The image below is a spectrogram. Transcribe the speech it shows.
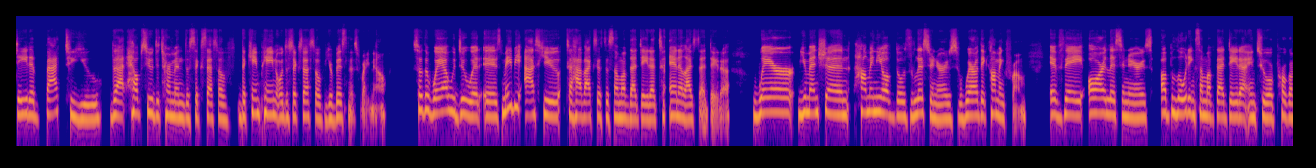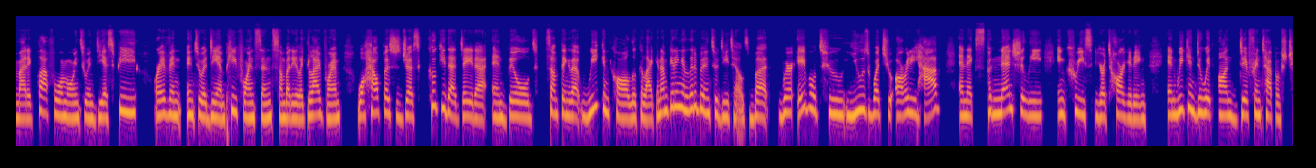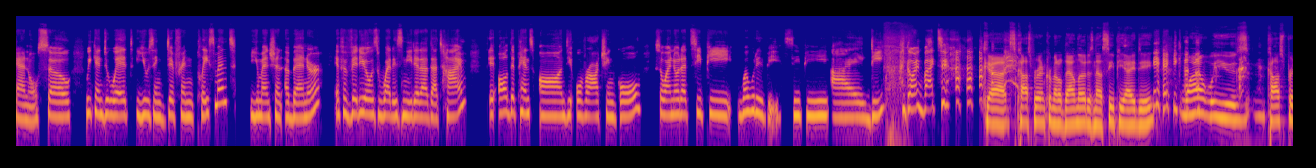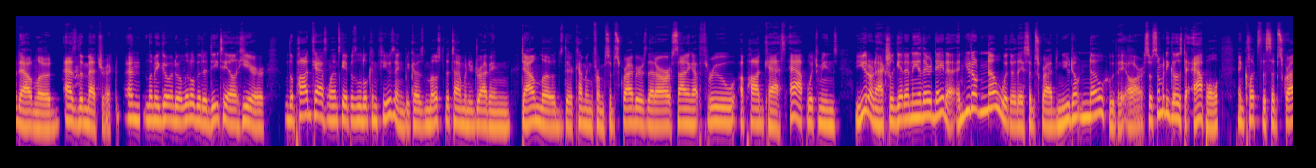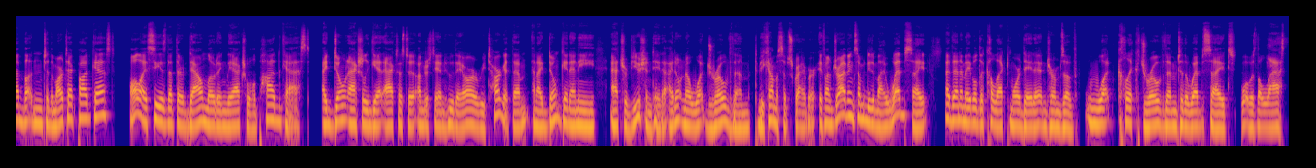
data back to you that helps you determine the success of the campaign or the success of your business right now. So, the way I would do it is maybe ask you to have access to some of that data to analyze that data. Where you mentioned how many of those listeners, where are they coming from? If they are listeners, uploading some of that data into a programmatic platform or into a DSP or even into a DMP, for instance, somebody like LiveRamp will help us just cookie that data and build something that we can call lookalike. And I'm getting a little bit into details, but we're able to use what you already have and exponentially increase your targeting. And we can do it on different type of channels. So we can do it using different placement. You mentioned a banner if a video is what is needed at that time it all depends on the overarching goal. So I know that CP, what would it be? CPID. Going back to God, cost per incremental download is now CPID. Why don't we use cost per download as the metric? And let me go into a little bit of detail here. The podcast landscape is a little confusing because most of the time when you're driving downloads, they're coming from subscribers that are signing up through a podcast app, which means you don't actually get any of their data and you don't know whether they subscribed and you don't know who they are. So somebody goes to Apple and clicks the subscribe button to the Martech podcast. All I see is that they're downloading the actual podcast. I don't actually get access to understand who they are or retarget them, and I don't get any attribution data. I don't know what drove them to become a subscriber. If I'm driving somebody to my website, I then am able to collect more data in terms of what click drove them to the website, what was the last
